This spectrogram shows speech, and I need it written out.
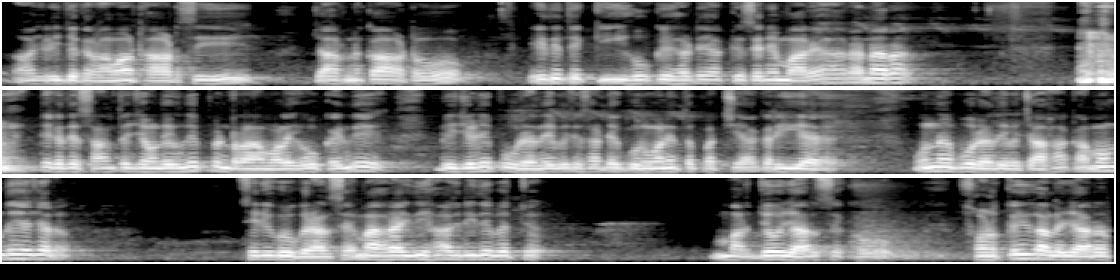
ਆ ਜਿਹੜੀ ਜਗਰਾਵਾਂ ਠਾਠ ਸੀ, ਚਰਨ ਘਾਟ ਉਹ, ਇਹਦੇ ਤੇ ਕੀ ਹੋ ਕੇ ਹਟਿਆ? ਕਿਸੇ ਨੇ ਮਾਰਿਆ ਹਰਾ ਨਾਰਾ? ਤੇ ਕਦੇ ਸੰਤ ਜਿਉਂਦੇ ਹੁੰਦੇ ਪਿੰਡਰਾਂ ਵਾਲੇ ਉਹ ਕਹਿੰਦੇ ਵੀ ਜਿਹੜੇ ਭੋਰਿਆਂ ਦੇ ਵਿੱਚ ਸਾਡੇ ਗੁਰੂਆਂ ਨੇ ਤਪੱਸਿਆ ਕਰੀ ਹੈ, ਉਹਨਾਂ ਭੋਰਿਆਂ ਦੇ ਵਿੱਚ ਆਹ ਕੰਮ ਹੁੰਦੇ ਆ ਯਾਰ ਸ੍ਰੀ ਗੁਰੂ ਗ੍ਰੰਥ ਸਾਹਿਬ ਮਹਾਰਾਜ ਦੀ ਹਾਜ਼ਰੀ ਦੇ ਵਿੱਚ ਮਰ ਜਾਓ ਯਾਰ ਸਿੱਖੋ। ਸੁਣ ਕੇ ਹੀ ਗੱਲ ਯਾਰ,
